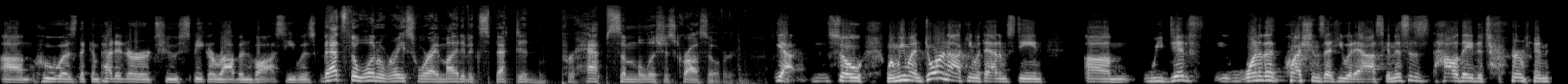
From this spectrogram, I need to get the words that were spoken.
um, who was the competitor to Speaker Robin Vos. He was. That's the one race where I might have expected perhaps some malicious crossover. Yeah. So when we went door knocking with Adam Steen, um, we did one of the questions that he would ask, and this is how they determine.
